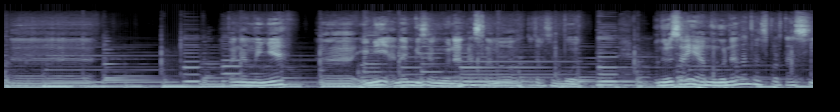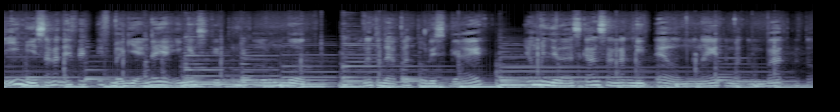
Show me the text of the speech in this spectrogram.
uh, apa namanya uh, ini anda bisa menggunakan selama waktu tersebut. Menurut saya menggunakan transportasi ini sangat efektif bagi anda yang ingin city tour di Kuala Lumpur karena terdapat turis guide yang menjelaskan sangat detail mengenai tempat-tempat atau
